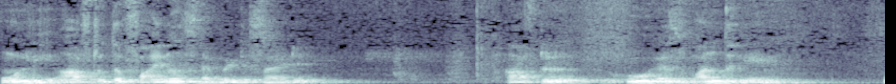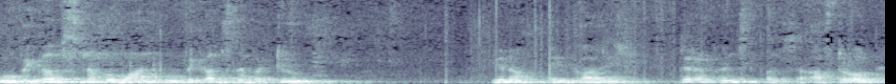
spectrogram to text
only after the finals have been decided, after who has won the game, who becomes number one, who becomes number two. You know, in college, there are principles. After all,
